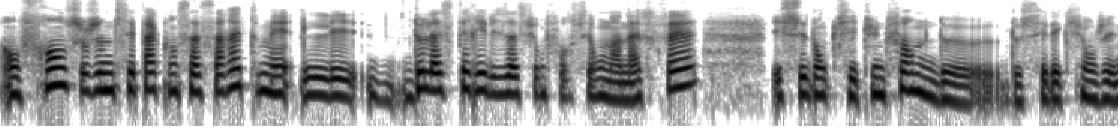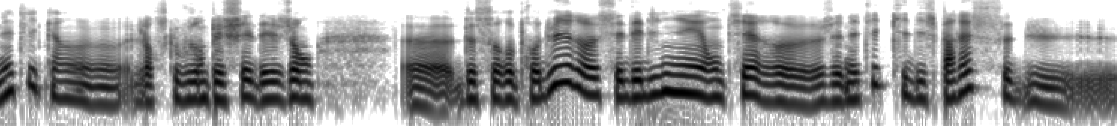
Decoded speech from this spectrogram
En France, je ne sais pas quand ça s'arrête, mais de la stérilisation forcée, on en a fait. Et c'est donc une forme de, sélection génétique. Hein. Lorsque vous empêchez des gens euh, de se reproduire, c'est des lignées entières euh, génétiques qui disparaissent du,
